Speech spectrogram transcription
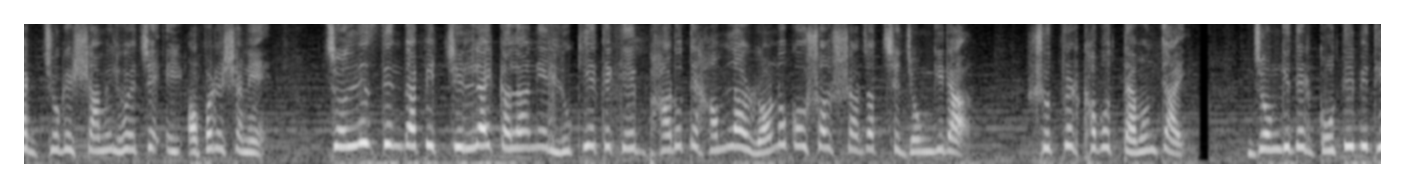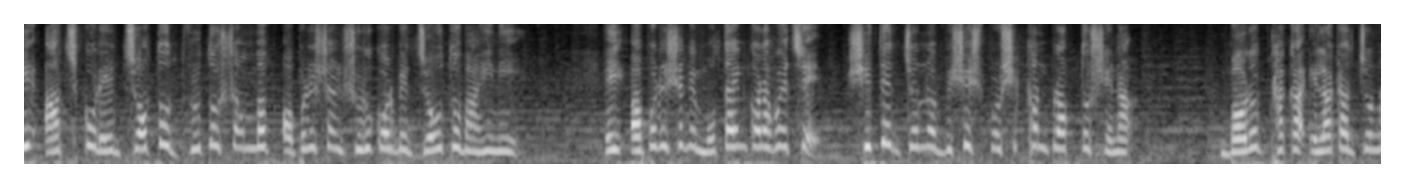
একযোগে সামিল হয়েছে এই অপারেশনে। চল্লিশ দিনব্যাপী চিল্লাই কালানে লুকিয়ে থেকে ভারতে হামলার রণকৌশল সাজাচ্ছে জঙ্গিরা। সূত্রের খবর তেমনটাই। জঙ্গিদের গতিবিধি আজ করে যত দ্রুত সম্ভব অপারেশন শুরু করবে যৌথ বাহিনী। এই অপারেশনে মোতায়েন করা হয়েছে শীতের জন্য বিশেষ প্রশিক্ষণপ্রাপ্ত সেনা। বরফ ঢাকা এলাকার জন্য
